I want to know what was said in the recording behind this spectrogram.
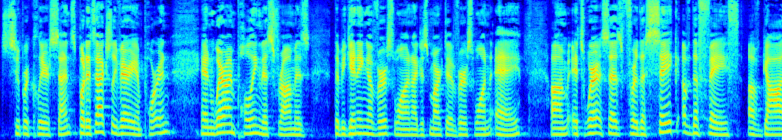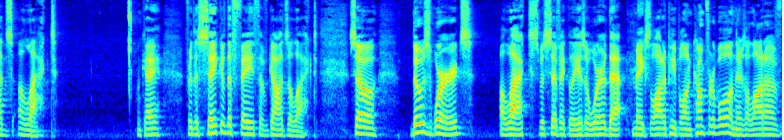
super clear sense, but it's actually very important. And where I'm pulling this from is the beginning of verse 1. I just marked it verse 1a. Um, it's where it says, For the sake of the faith of God's elect. Okay? For the sake of the faith of God's elect. So, those words, elect specifically, is a word that makes a lot of people uncomfortable, and there's a lot of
